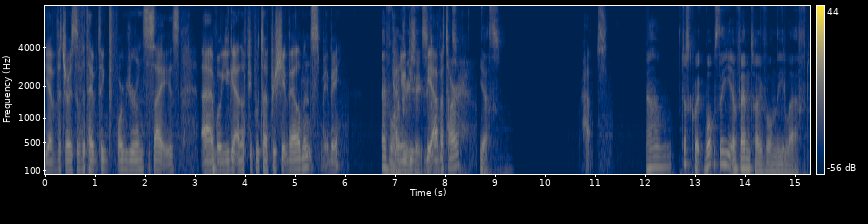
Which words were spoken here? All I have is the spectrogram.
you have the choice of attempting to form your own societies. Uh, will you get enough people to appreciate the elements? Maybe. Everyone Can you be appreciates the avatar? Yes. Perhaps. Um, just quick, what was the event over on the left?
